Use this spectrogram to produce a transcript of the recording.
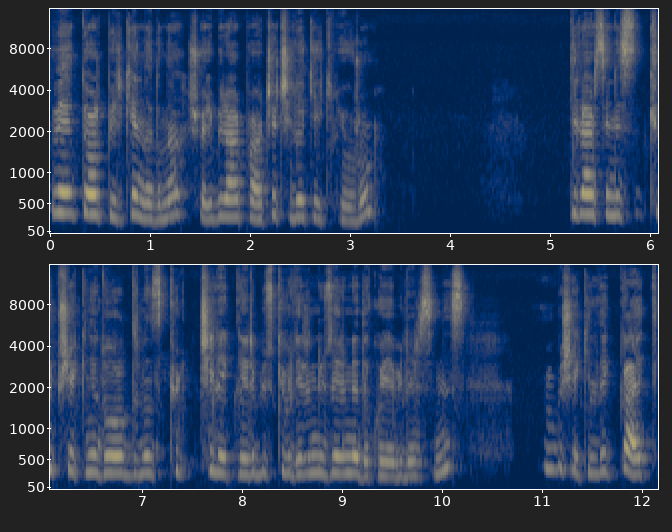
Ve dört bir kenarına şöyle birer parça çilek ekliyorum. Dilerseniz küp şeklinde doğradığınız çilekleri bisküvilerin üzerine de koyabilirsiniz. Bu şekilde gayet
